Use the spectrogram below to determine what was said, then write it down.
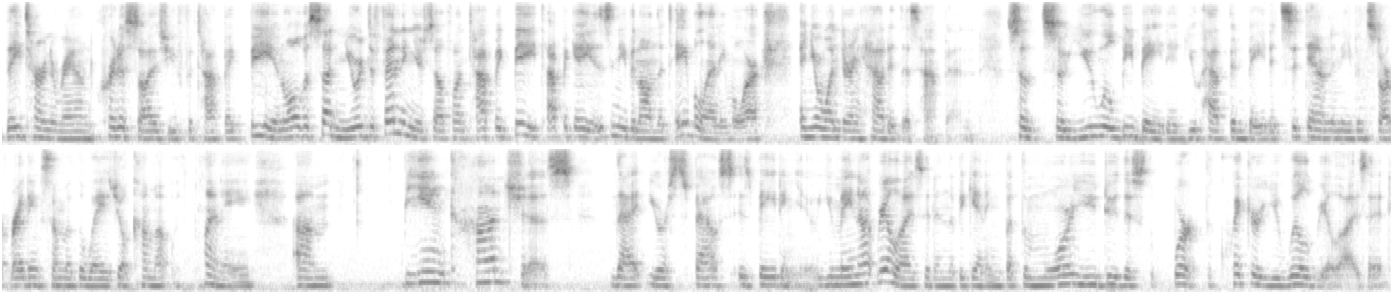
they turn around, criticize you for topic B, and all of a sudden you're defending yourself on topic B. Topic A isn't even on the table anymore, and you're wondering how did this happen? So so you will be baited. You have been baited. Sit down and even start writing some of the ways you'll come up with plenty. Um, being conscious that your spouse is baiting you. You may not realize it in the beginning, but the more you do this work, the quicker you will realize it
